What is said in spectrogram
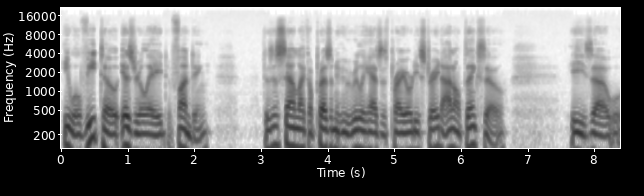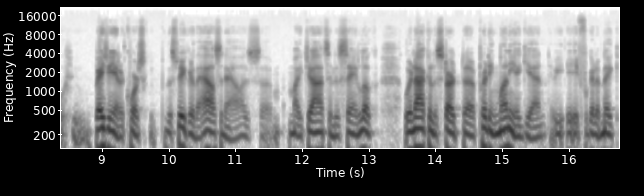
he will veto Israel aid funding. Does this sound like a president who really has his priorities straight? I don't think so he's uh, basically, and of course, the Speaker of the House now is uh, Mike Johnson is saying, "Look, we're not going to start uh, printing money again. If we're going to make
